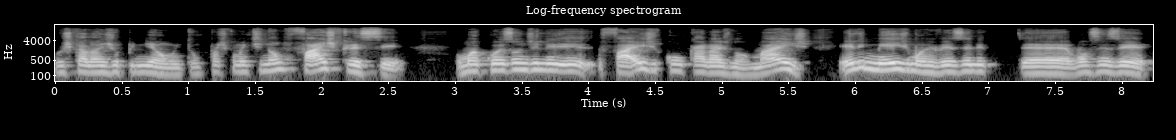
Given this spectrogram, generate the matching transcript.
os canais de opinião. Então, praticamente não faz crescer. Uma coisa onde ele faz com canais normais, ele mesmo, às vezes, ele, é, vamos dizer,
